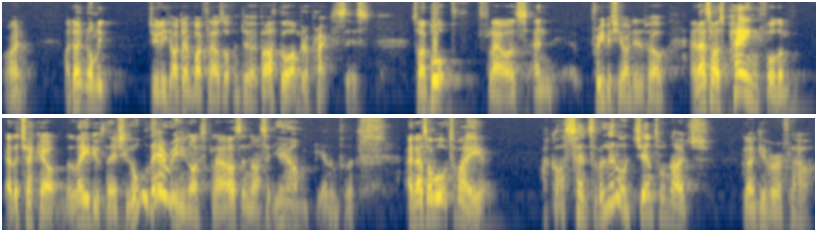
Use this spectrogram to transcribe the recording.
all right? I don't normally, Julie, I don't buy flowers often, do it, but I thought I'm going to practice this. So I bought flowers, and previous year I did as well. And as I was paying for them, at the checkout, the lady was there. She goes, "Oh, they're really nice flowers." And I said, "Yeah, I'm getting them." For them. And as I walked away, I got a sense of a little gentle nudge. Go and give her a flower.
